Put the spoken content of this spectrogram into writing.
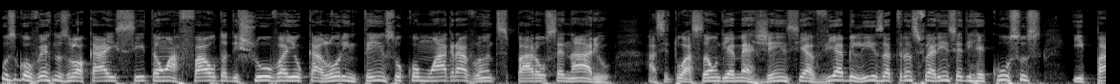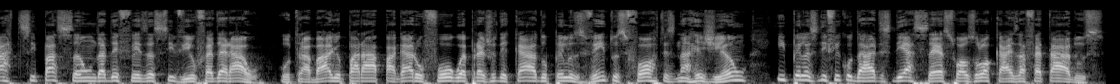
os governos locais citam a falta de chuva e o calor intenso como agravantes para o cenário. A situação de emergência viabiliza a transferência de recursos e participação da Defesa Civil Federal. O trabalho para apagar o fogo é prejudicado pelos ventos fortes na região e pelas dificuldades de acesso aos locais afetados.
